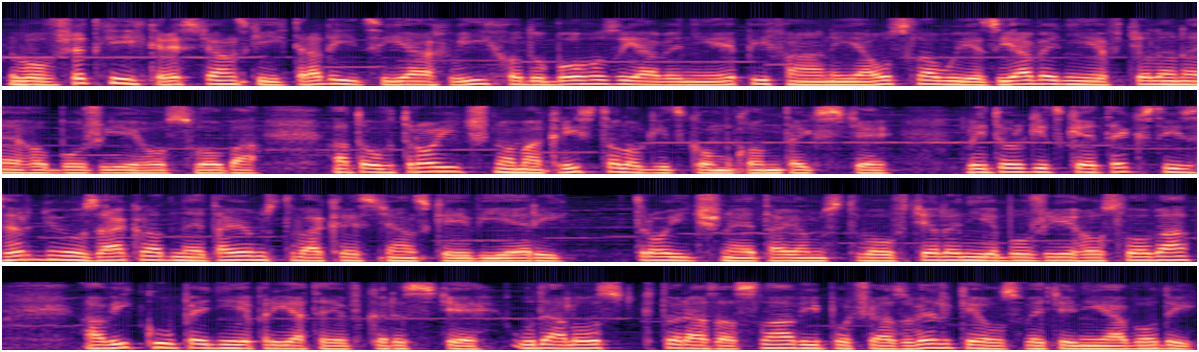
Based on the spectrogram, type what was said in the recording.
Vo všetkých kresťanských tradíciách východu bohozjavenie Epifánia oslavuje zjavenie vteleného Božieho slova, a to v trojičnom a kristologickom kontexte. Liturgické texty zhrňujú základné tajomstvá kresťanskej viery trojičné tajomstvo vtelenie Božieho slova a vykúpenie prijaté v krste, udalosť, ktorá sa slávi počas veľkého svetenia vody,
